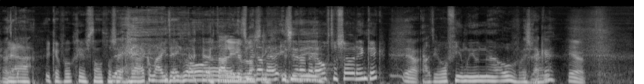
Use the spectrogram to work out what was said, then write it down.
het ja, ik heb ook geen verstand van Nee. zaken, maar ik denk wel jullie iets, meer dan, belasting. eh, iets meer dan de helft of zo, denk ik. ja, Houdt hij wel 4 miljoen eh, over is lekker. Ja.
